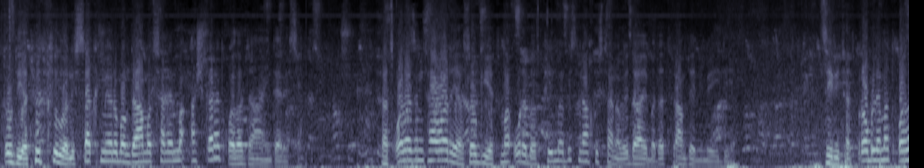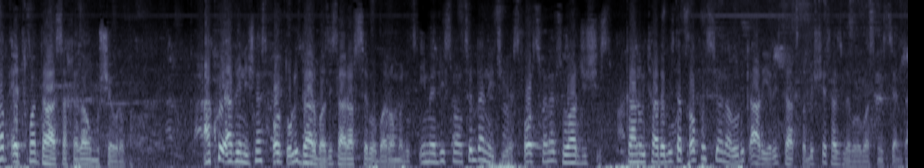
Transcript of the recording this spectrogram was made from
სტუდია თვითმხილველის საქმიანობამ და ამოცანებმა აშკარად ყველა დააინტერესა. რაც ყველაზე მთავარია, ზოგიერთ მაყურებელს ფილმების ნახვისთანავე დაებადათ რამდენიმე იდეა. ძირითად პრობლემად ყველამ ერთხმად დაასახელა უმუშევრობა. აქვე აღინიშნა სპორტული დარბაზის არარსებობა, რომელიც იმედის მომცემ და ნიჭიერ სპორტსმენებს ვარჯიშის, განვითარების და პროფესიონალური კარიერის დაწყების შესაძლებლობას მისცემდა.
